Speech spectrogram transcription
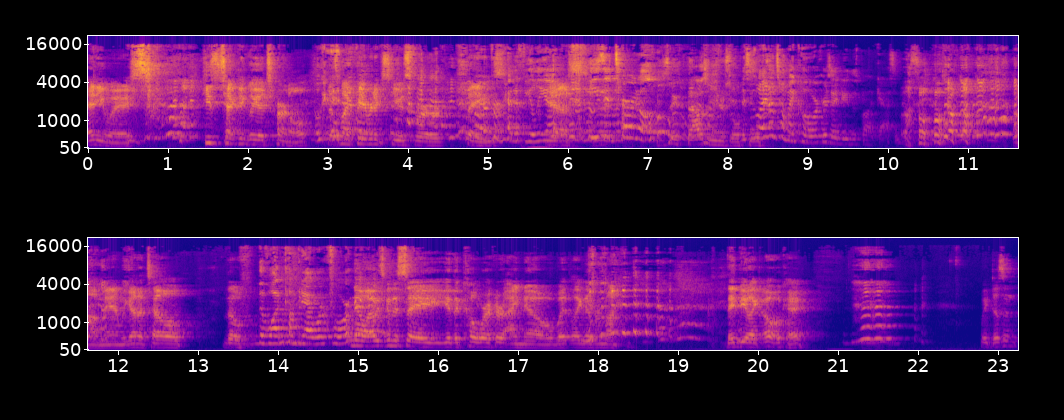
Anyways, he's technically eternal. Okay. That's my favorite excuse for things. for pedophilia. Yes. He's eternal. It's like a thousand years old. This is why I don't tell my coworkers I do this podcast. oh man, we gotta tell the. the one company I work for. No, I was gonna say you're the coworker I know, but like never mind. They'd be like, "Oh, okay." Wait, doesn't?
